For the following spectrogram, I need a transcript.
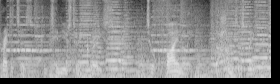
predators continues to increase until finally the hunters make their move.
